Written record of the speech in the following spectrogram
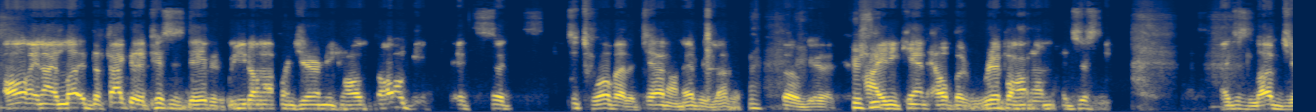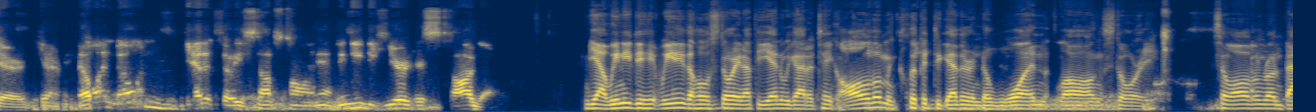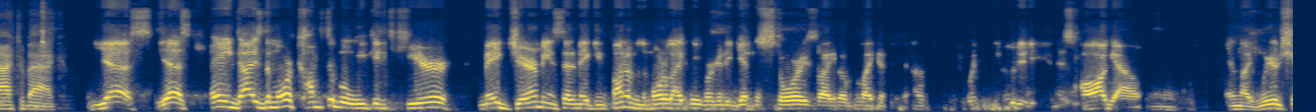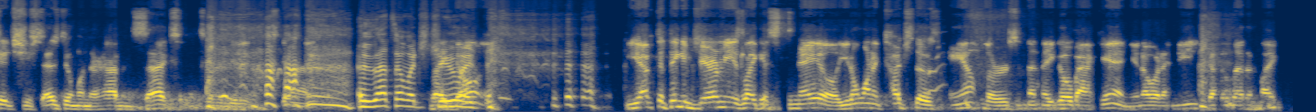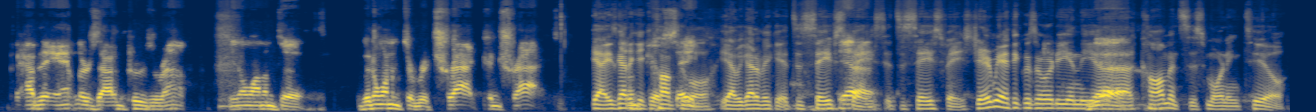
all, and I love the fact that it pisses David Weed off when Jeremy calls. It's all it's a, it's a twelve out of ten on every level. So good. Chrissy- Heidi can't help but rip on him. It's just, I just love Jared Jeremy. No one, no one get it, so he stops calling in. We need to hear this saga. Yeah, we need to we need the whole story, and at the end, we got to take all of them and clip it together into one long story, so all of them run back to back. Yes, yes. Hey guys, the more comfortable we can hear make Jeremy instead of making fun of him, the more likely we're going to get the stories like of like a, a with nudity and his hog out and, and like weird shit she says to him when they're having sex. And it's gonna be. It's gonna, Is that so much like, true? you have to think of Jeremy as like a snail. You don't want to touch those antlers and then they go back in. You know what I mean? You got to let him like have the antlers out and cruise around. You don't want him to. We don't want him to retract, contract. yeah, he's got to get comfortable. Yeah, we got to make it. It's a safe Yeah. space. It's a safe space. Jeremy, I think, was already in the Yeah. uh, comments this morning too.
